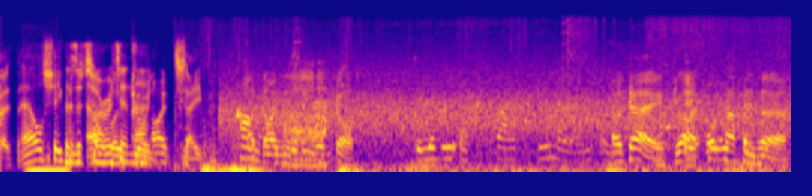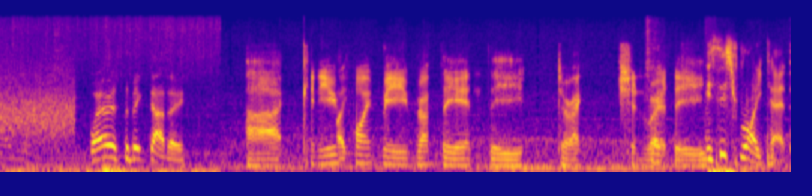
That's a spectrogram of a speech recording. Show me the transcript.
So an L shape There's and a turret in there. joint shape. I died in a single shot. Delivery X529. Okay, right. What's happened here? Where is the Big Daddy? Uh, can you Like- point me roughly in the direction where the Is this right, Ed?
